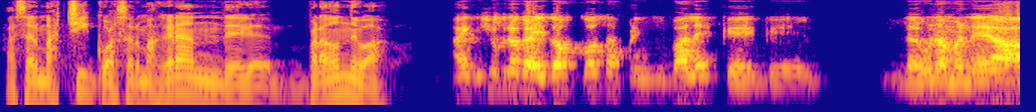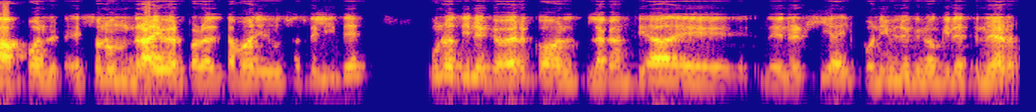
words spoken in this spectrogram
a ser más chico, a ser más grande? ¿Para dónde va? Yo creo que hay dos cosas principales que, de alguna manera son un driver para el tamaño de un satélite. Uno tiene que ver con la cantidad de, energía disponible que uno quiere tener,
